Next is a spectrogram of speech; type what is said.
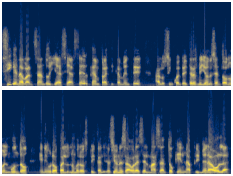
siguen avanzando, ya se acercan prácticamente a los 53 millones en todo el mundo. En Europa el número de hospitalizaciones ahora es el más alto que en la primera ola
